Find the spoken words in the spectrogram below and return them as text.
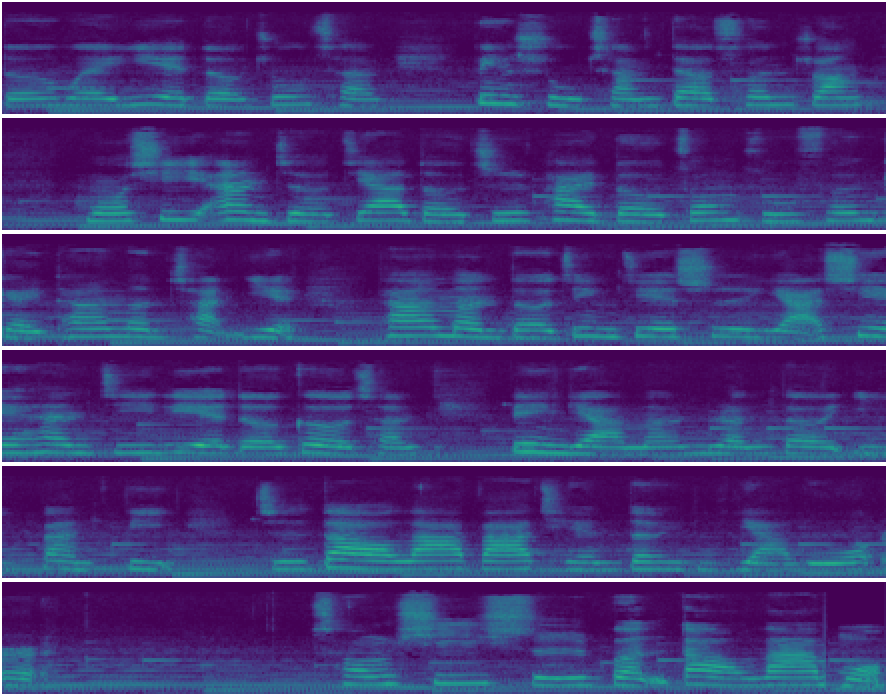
得为业的诸城，并属城的村庄。摩西按着迦得支派的宗族分给他们产业，他们的境界是亚谢和基列的各城，并亚门人的一半地，直到拉巴前的亚罗尔。从希实本到拉抹、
